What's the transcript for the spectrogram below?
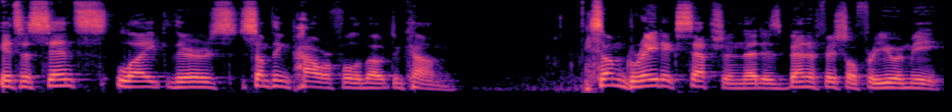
it's a sense like there's something powerful about to come. Some great exception that is beneficial for you and me.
